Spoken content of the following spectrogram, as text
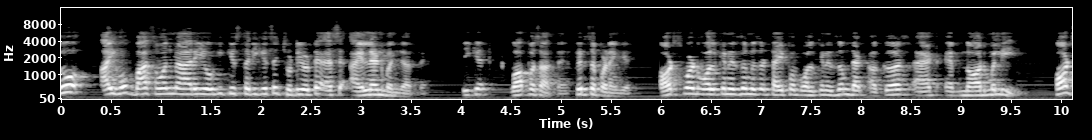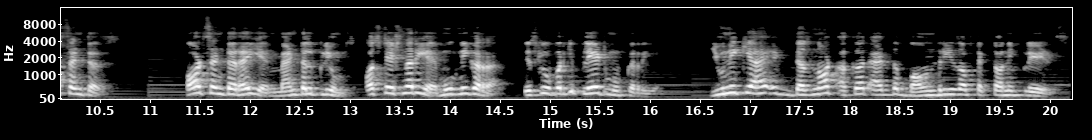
तो आई होप बात समझ में आ रही होगी किस तरीके से छोटे छोटे ऐसे आइलैंड बन जाते हैं। ठीक है? वापस आते हैं, फिर से पढ़ेंगे। Hotspot volcanism is a type of volcanism that occurs at abnormally hot centres hot centre है ये मेंटल प्ल्यूम्स और स्टेशनरी है मूव नहीं कर रहा। इसके ऊपर की प्लेट मूव कर रही है। यूनिक क्या है? It does not occur at the boundaries of tectonic plates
